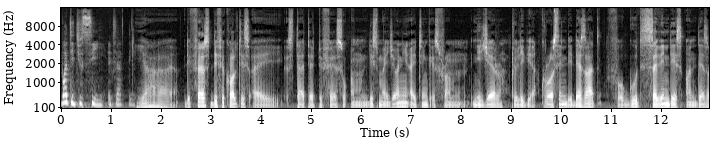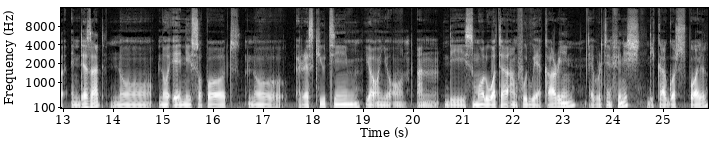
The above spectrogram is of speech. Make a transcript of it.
What did you see exactly? Yeah, the first difficulties I started to face on this my journey, I think, is from Niger to Libya, crossing the desert for good seven days on desert in desert. No, no any support, no rescue team, you're on your own. And the small water and food we are carrying, everything finished. The car got spoiled.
